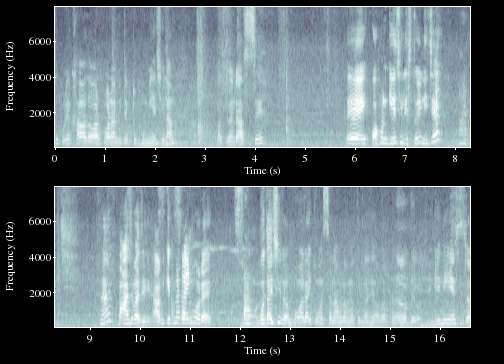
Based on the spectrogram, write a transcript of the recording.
দুপুরে খাওয়া দাওয়ার পর আমি তো একটু ঘুমিয়েছিলাম। হাজব্যান্ড আসছে। এই কখন গিয়েছিলিস তুই নিচে? হ্যাঁ পাঁচ বাজে। আমি কেতনা আচ্ছা। টাইম হো সাত কোথায় ছিল? ওয়ালাইকুম আসসালাম রহমতুল্লাহ কি নিয়ে এসছো?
